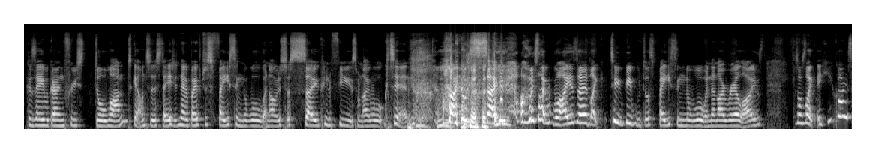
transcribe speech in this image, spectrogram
because they were going through door one to get onto the stage and they were both just facing the wall and I was just so confused when I walked in. I was so I was like, why is there like two people just facing the wall? And then I realised because I was like, are you guys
